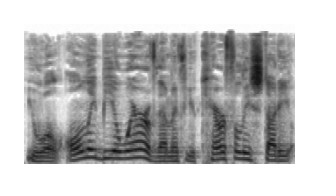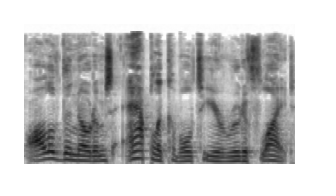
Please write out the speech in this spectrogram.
You will only be aware of them if you carefully study all of the NOTAMs applicable to your route of flight.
